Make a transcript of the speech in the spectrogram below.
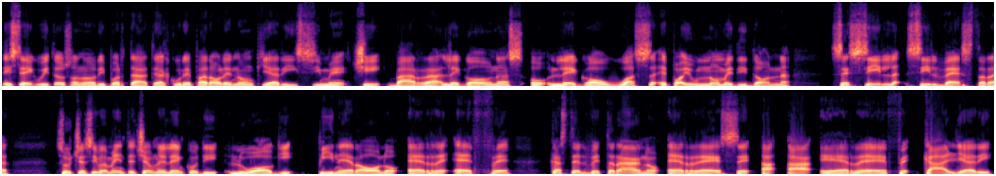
Di seguito sono riportate alcune parole non chiarissime, C barra Legonas o Legowas e poi un nome di donna, Cecil Silvestre. Successivamente c'è un elenco di luoghi, Pinerolo RF, Castelvetrano RSAA e RF, Cagliari.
